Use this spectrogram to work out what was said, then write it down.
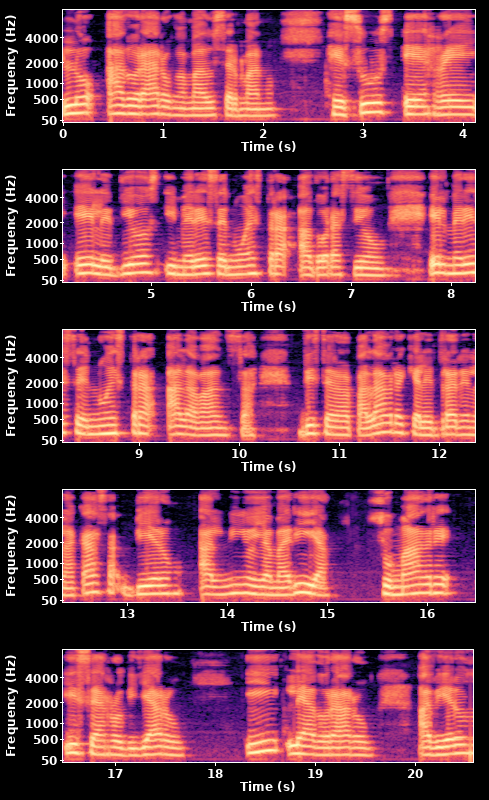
Lo adoraron, amados hermanos. Jesús es rey, Él es Dios y merece nuestra adoración. Él merece nuestra alabanza. Dice la palabra que al entrar en la casa vieron al niño y a María, su madre, y se arrodillaron y le adoraron. Abrieron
